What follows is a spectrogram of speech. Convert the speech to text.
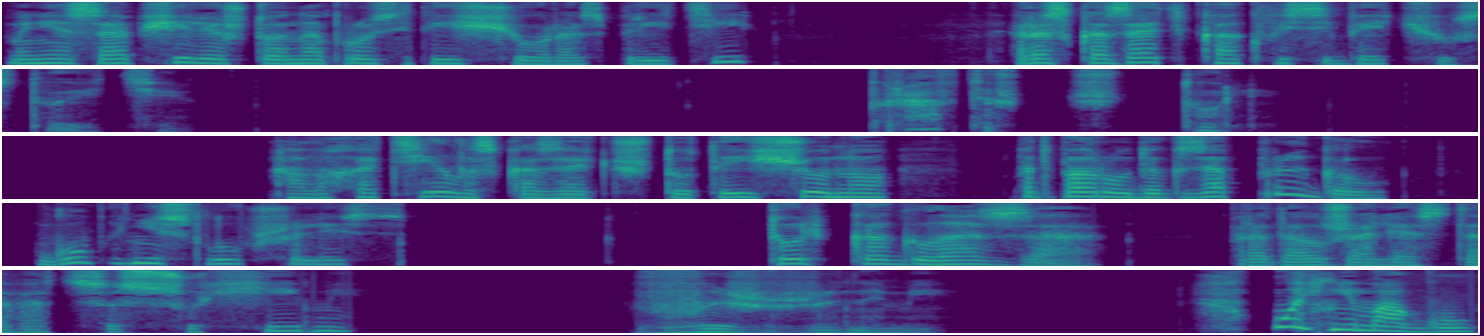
Мне сообщили, что она просит еще раз прийти, рассказать, как вы себя чувствуете. Правда, что ли? Алла хотела сказать что-то еще, но подбородок запрыгал, губы не слушались. Только глаза продолжали оставаться сухими, выжженными. — Ой, не могу!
